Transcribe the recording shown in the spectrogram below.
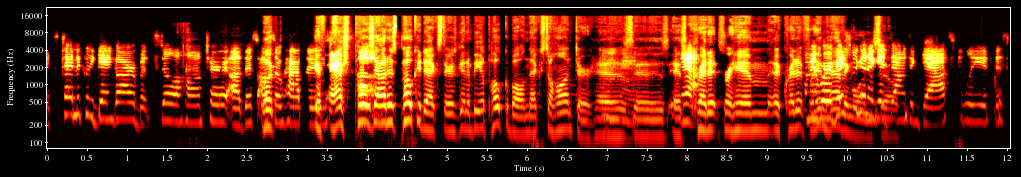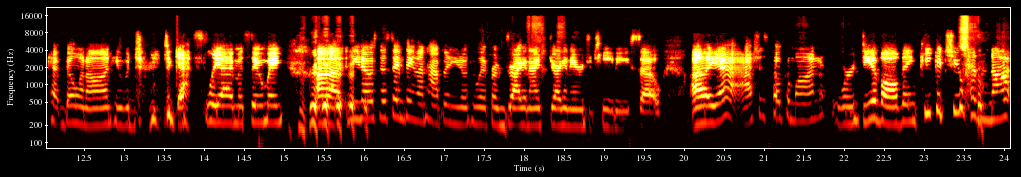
It's technically Gengar, but still a Haunter. Uh, this Look, also happens. if Ash pulls uh, out his Pokedex, there's going to be a Pokeball next to Haunter as Mhm. as, as Yeah. credit for him. Uh, credit I for mean, him we're having eventually going to get so- down to Gastly. If this kept going on, he would turn into Gastly, I'm assuming. Uh, you know, it's the same thing that happened. You know, he went from Dragonite to Dragonair to Dratini. So, uh, yeah, Ash's Pokemon were de evolving. Pikachu has not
